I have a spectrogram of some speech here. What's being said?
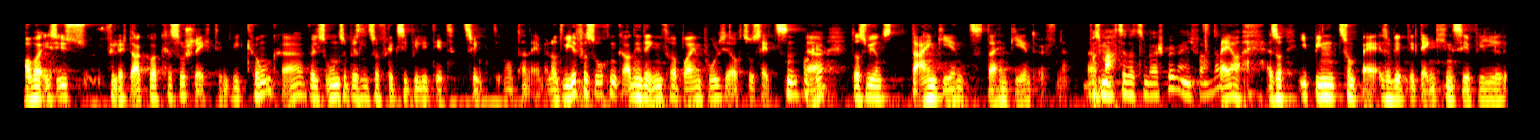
Aber es ist vielleicht auch gar keine so schlechte Entwicklung, ja, weil es uns ein bisschen zur Flexibilität zwingt im Unternehmen. Und wir versuchen gerade in der Infra ein paar Impulse auch zu setzen, okay. ja, dass wir uns dahingehend, dahingehend öffnen. Was ja. macht ihr da zum Beispiel, wenn ich fragen darf? Naja, also ich bin zum Beispiel, also wir, wir, denken sehr viel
